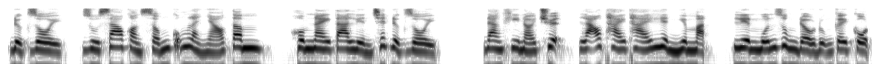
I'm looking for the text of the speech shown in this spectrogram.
Được rồi, dù sao còn sống cũng là nháo tâm, hôm nay ta liền chết được rồi. Đang khi nói chuyện, lão thái thái liền nghiêm mặt, liền muốn dùng đầu đụng cây cột.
